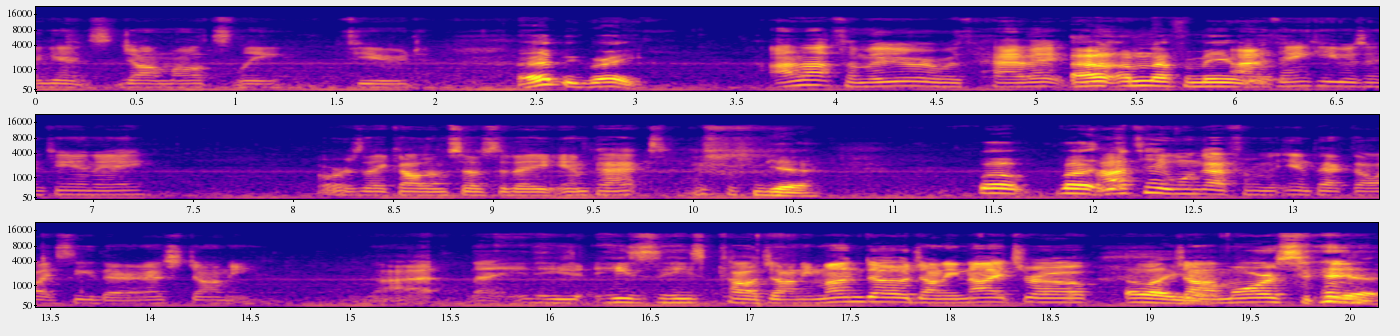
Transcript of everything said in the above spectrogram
against Jon Moxley feud. That'd be great. I'm not familiar with Havoc. I, I'm not familiar. I think he was in TNA, or as they call themselves today, Impact. Yeah. Well, but I'll tell you one guy from Impact I like to see there. and That's Johnny. I, he, he's he's called Johnny Mundo, Johnny Nitro, I like John that. Morrison, Yeah.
